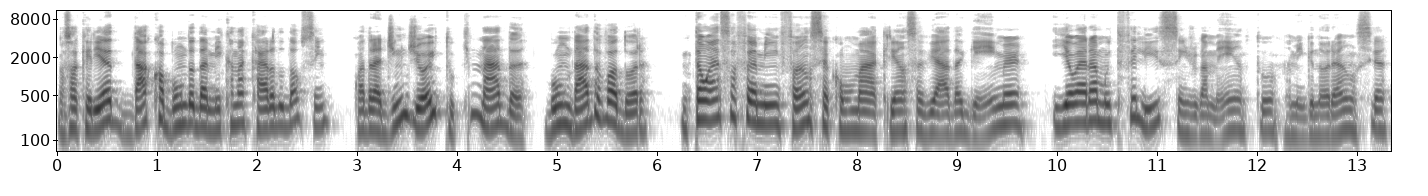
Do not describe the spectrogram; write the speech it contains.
Eu só queria dar com a bunda da Mika na cara do Dalsin. Quadradinho de oito? Que nada. Bundada voadora. Então essa foi a minha infância como uma criança viada gamer, e eu era muito feliz, sem julgamento, na minha ignorância.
